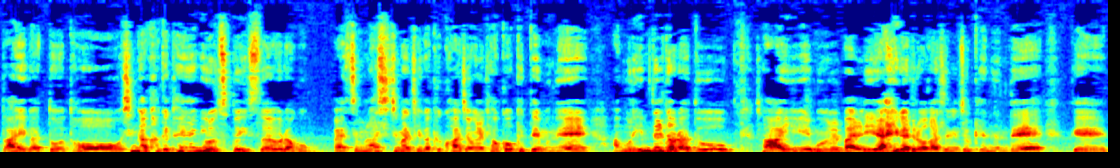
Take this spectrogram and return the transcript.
또 아이가 또 더 심각하게 퇴행이 올 수도 있어요. 라고 말씀을 하시지만 제가 그 과정을 겪었기 때문에 아무리 힘들더라도 저 IM을 빨리 아이가 들어갔으면 좋겠는데 그게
